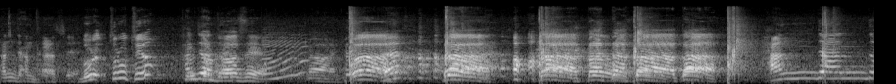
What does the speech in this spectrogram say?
한 잔 더 하세요. 노래 트로트요? 한 잔 더 하세요. 야, 와, 따, 따, 따, 따, 따, 따. 한 잔 더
